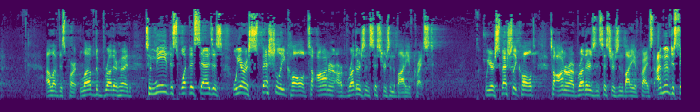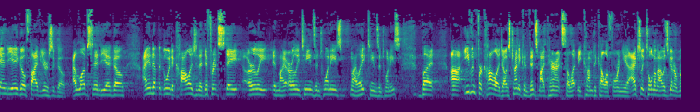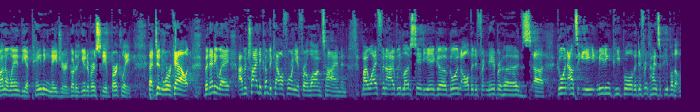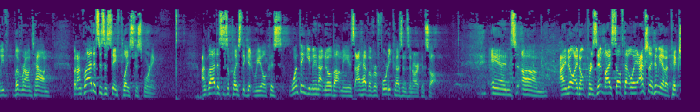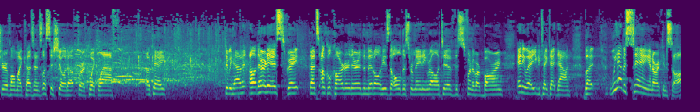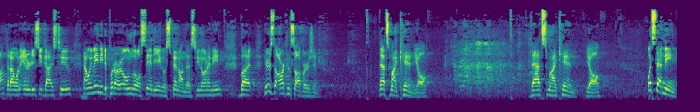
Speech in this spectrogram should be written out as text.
I love this part. Love the brotherhood. To me, this what this says is we are especially called to honor our brothers and sisters in the body of Christ. We are especially called to honor our brothers and sisters in the body of Christ. I moved to San Diego five years ago. I love San Diego. I ended up going to college in a different state early in my early teens and 20s, my late teens and 20s. But uh, even for college, I was trying to convince my parents to let me come to California. I actually told them I was going to run away and be a painting major, go to the University of Berkeley. That didn't work out. But anyway, I've been trying to come to California for a long time. And my wife and I, we love San Diego, going to all the different neighborhoods, uh, going out to eat, meeting people, the different kinds of people that live, live around town. But I'm glad this is a safe place this morning. I'm glad this is a place to get real because one thing you may not know about me is I have over 40 cousins in Arkansas. And um, I know I don't present myself that way. Actually, I think we have a picture of all my cousins. Let's just show it up for a quick laugh. Okay? Do we have it? Oh, there it is. Great. That's Uncle Carter there in the middle. He's the oldest remaining relative. This is front of our barn. Anyway, you can take that down. But we have a saying in Arkansas that I want to introduce you guys to. Now, we may need to put our own little San Diego spin on this. You know what I mean? But here's the Arkansas version. That's my kin, y'all. That's my kin, y'all. What's that mean?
